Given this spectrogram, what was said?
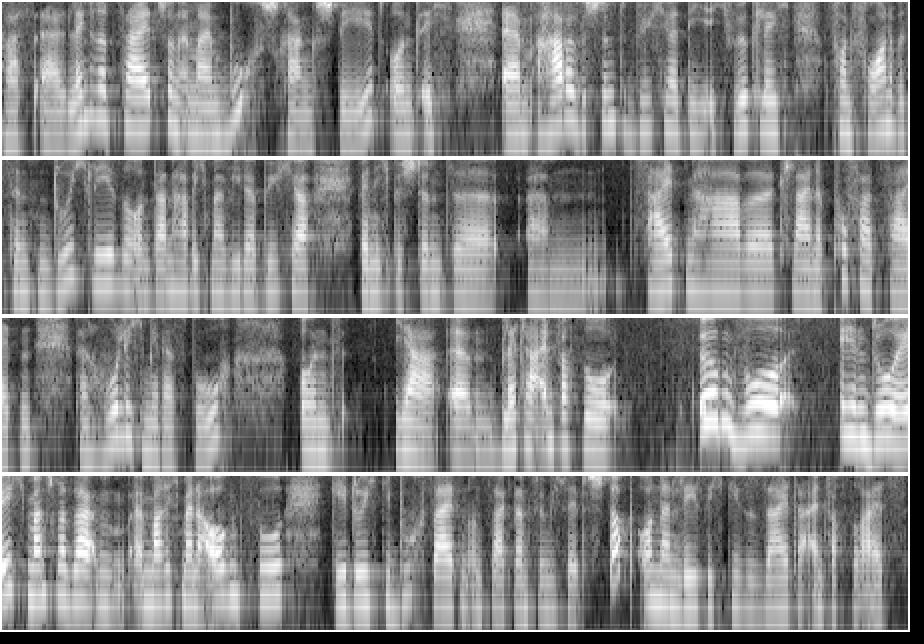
was äh, längere Zeit schon in meinem Buchschrank steht. Und ich ähm, habe bestimmte Bücher, die ich wirklich von vorne bis hinten durchlese. Und dann habe ich mal wieder Bücher, wenn ich bestimmte ähm, Zeiten habe, kleine Pufferzeiten, dann hole ich mir das Buch und ja, ähm, blätter einfach so irgendwo hindurch. Manchmal mache ich meine Augen zu, gehe durch die Buchseiten und sage dann für mich selbst Stopp und dann lese ich diese Seite einfach so als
